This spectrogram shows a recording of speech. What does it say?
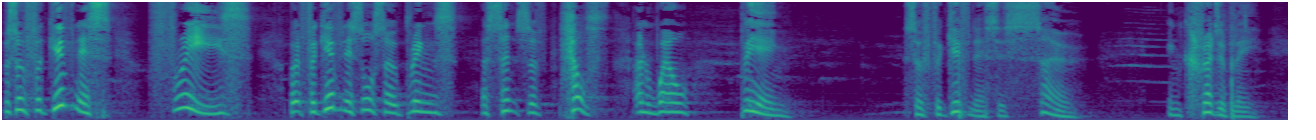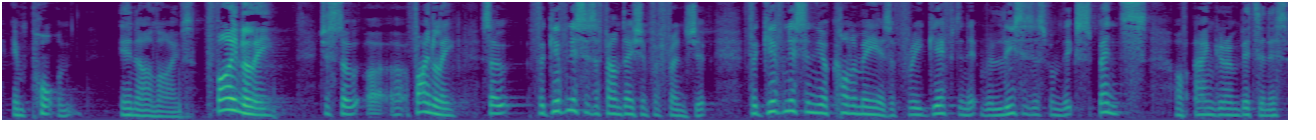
But so forgiveness frees but forgiveness also brings a sense of health and well being. So, forgiveness is so incredibly important in our lives. Finally, just so, uh, uh, finally, so forgiveness is a foundation for friendship. Forgiveness in the economy is a free gift and it releases us from the expense of anger and bitterness,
